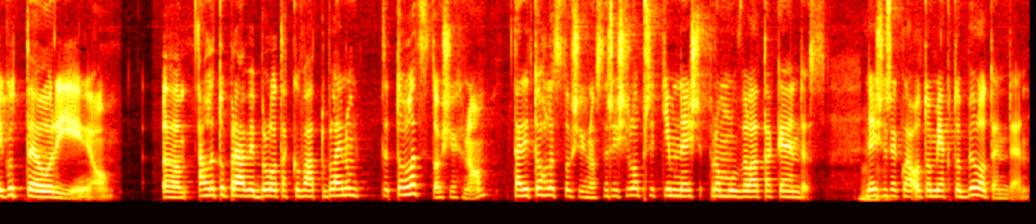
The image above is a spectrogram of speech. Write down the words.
jako teorii, jo. Um, ale to právě bylo taková, to bylo jenom t- tohle to všechno. Tady tohle to všechno se řešilo předtím, než promluvila ta Candace. Než řekla o tom, jak to bylo ten den.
